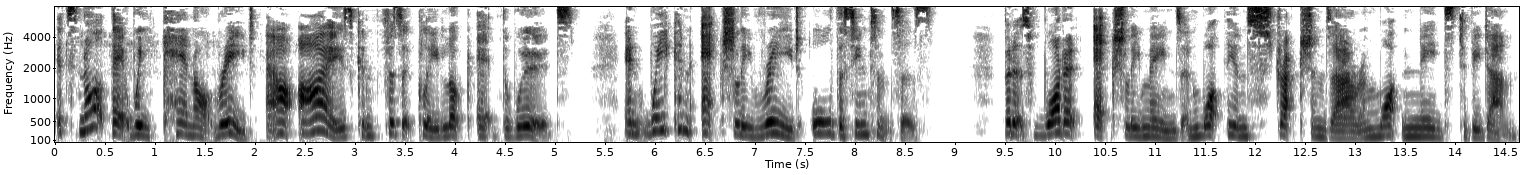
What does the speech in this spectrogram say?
It's not that we cannot read. Our eyes can physically look at the words and we can actually read all the sentences, but it's what it actually means and what the instructions are and what needs to be done.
